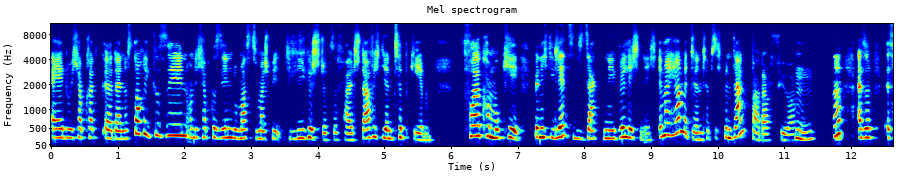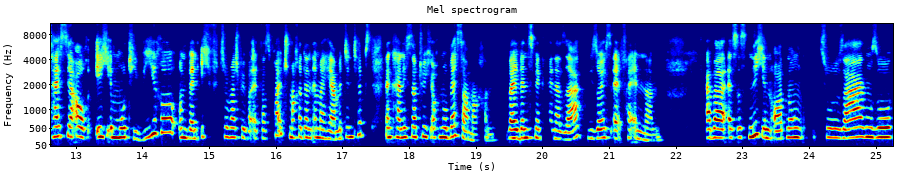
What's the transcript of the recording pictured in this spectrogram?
ey, du, ich habe gerade äh, deine Story gesehen und ich habe gesehen, du machst zum Beispiel die Liegestütze falsch. Darf ich dir einen Tipp geben? Vollkommen okay. Bin ich die Letzte, die sagt, nee, will ich nicht. Immer her mit den Tipps. Ich bin dankbar dafür. Mhm. Ne? Also es heißt ja auch, ich motiviere und wenn ich zum Beispiel etwas falsch mache, dann immer her mit den Tipps, dann kann ich es natürlich auch nur besser machen. Weil mhm. wenn es mir keiner sagt, wie soll ich es äh, verändern? aber es ist nicht in Ordnung zu sagen so,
